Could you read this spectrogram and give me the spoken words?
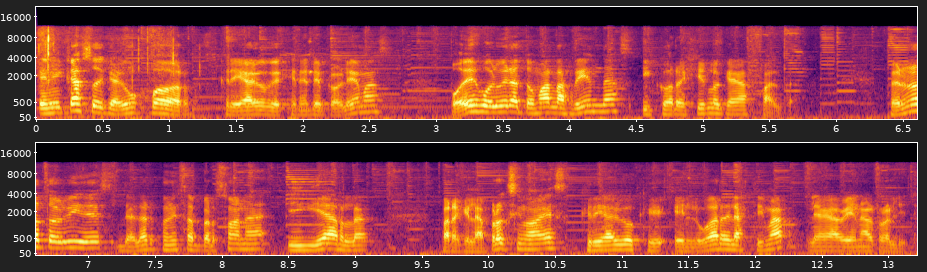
En el caso de que algún jugador cree algo que genere problemas, podés volver a tomar las riendas y corregir lo que haga falta. Pero no te olvides de hablar con esa persona y guiarla para que la próxima vez cree algo que en lugar de lastimar le haga bien al rolito.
